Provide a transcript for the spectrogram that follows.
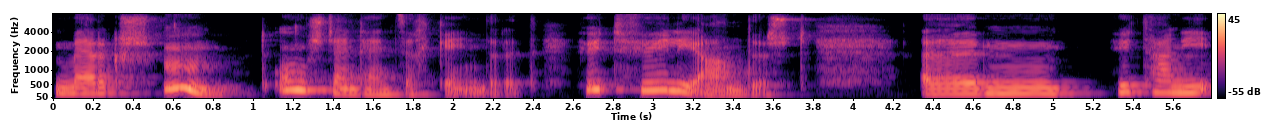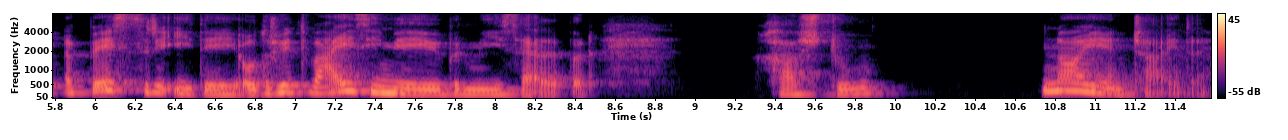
merkst, hm, die Umstände haben sich geändert, heute fühle ich anders, ähm, heute habe ich eine bessere Idee oder heute weiß ich mehr über mich selber, kannst du neu entscheiden.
